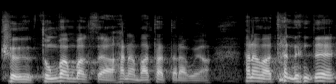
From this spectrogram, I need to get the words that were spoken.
그 동방 박사 하나 맡았더라고요. 하나 맡았는데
